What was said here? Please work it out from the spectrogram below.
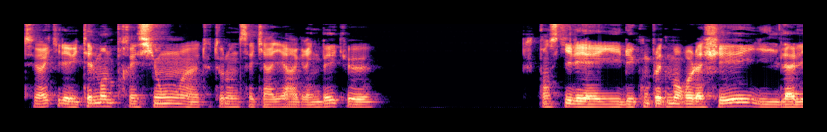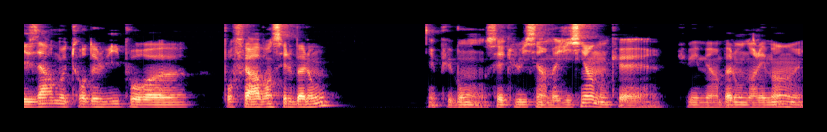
C'est vrai qu'il a eu tellement de pression euh, tout au long de sa carrière à Green Bay que je pense qu'il est, il complètement relâché. Il a les armes autour de lui pour, euh, faire avancer le ballon. Et puis bon, on sait que lui c'est un magicien, donc tu lui mets un ballon dans les mains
